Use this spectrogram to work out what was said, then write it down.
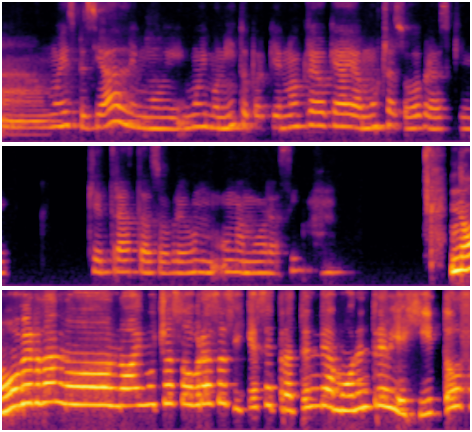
uh, muy especial y muy, muy bonito, porque no creo que haya muchas obras que, que trata sobre un, un amor así. No, ¿verdad? No, no hay muchas obras así que se traten de amor entre viejitos.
